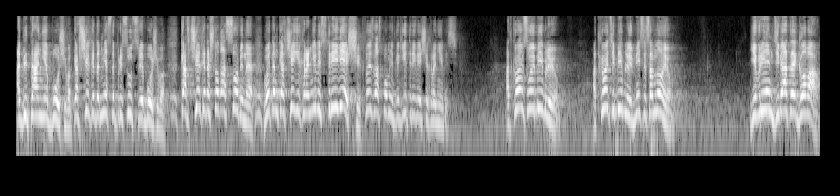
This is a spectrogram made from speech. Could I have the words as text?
обитания Божьего. Ковчег – это место присутствия Божьего. Ковчег – это что-то особенное. В этом ковчеге хранились три вещи. Кто из вас помнит, какие три вещи хранились? Откроем свою Библию. Откройте Библию вместе со мною. Евреям 9 глава.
